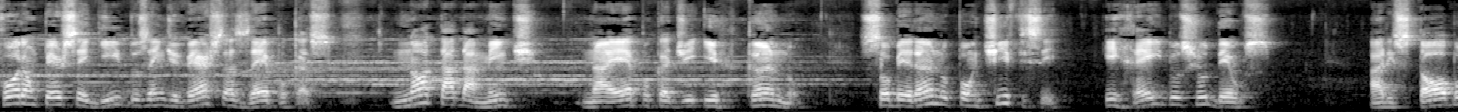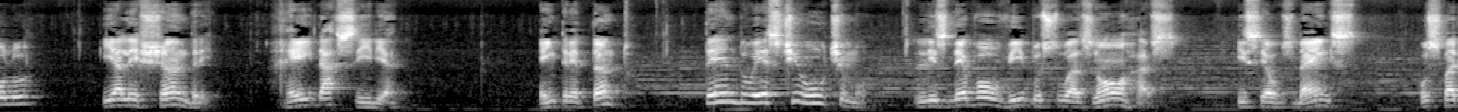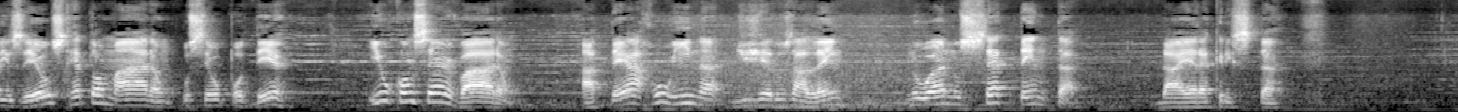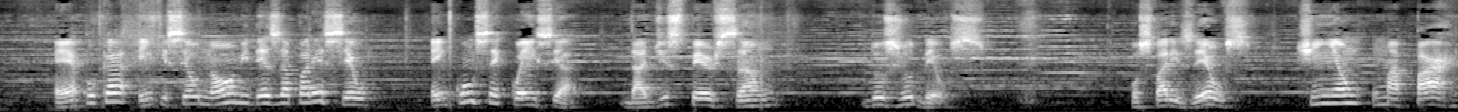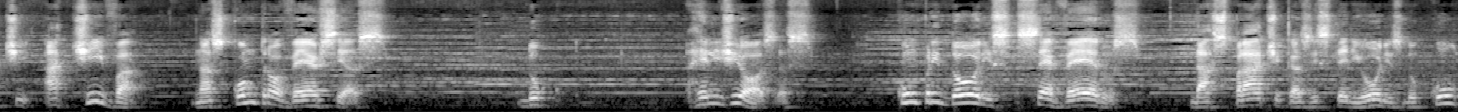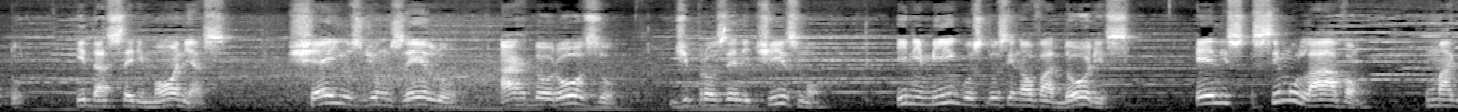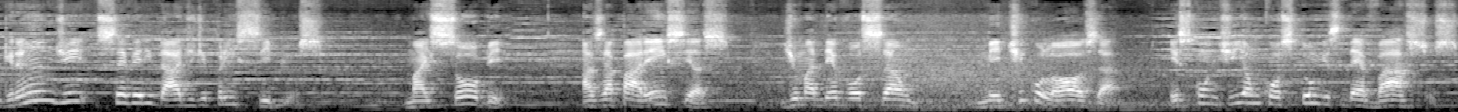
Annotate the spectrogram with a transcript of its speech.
foram perseguidos em diversas épocas, notadamente na época de Hircano, soberano pontífice e rei dos judeus, Aristóbulo e Alexandre, rei da Síria. Entretanto, tendo este último lhes devolvido suas honras e seus bens, os fariseus retomaram o seu poder e o conservaram até a ruína de Jerusalém no ano 70 da era cristã, época em que seu nome desapareceu em consequência da dispersão dos judeus. Os fariseus tinham uma parte ativa nas controvérsias do, religiosas, cumpridores severos das práticas exteriores do culto e das cerimônias, cheios de um zelo ardoroso de proselitismo, inimigos dos inovadores, eles simulavam uma grande severidade de princípios, mas sob as aparências de uma devoção meticulosa escondiam costumes devassos,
